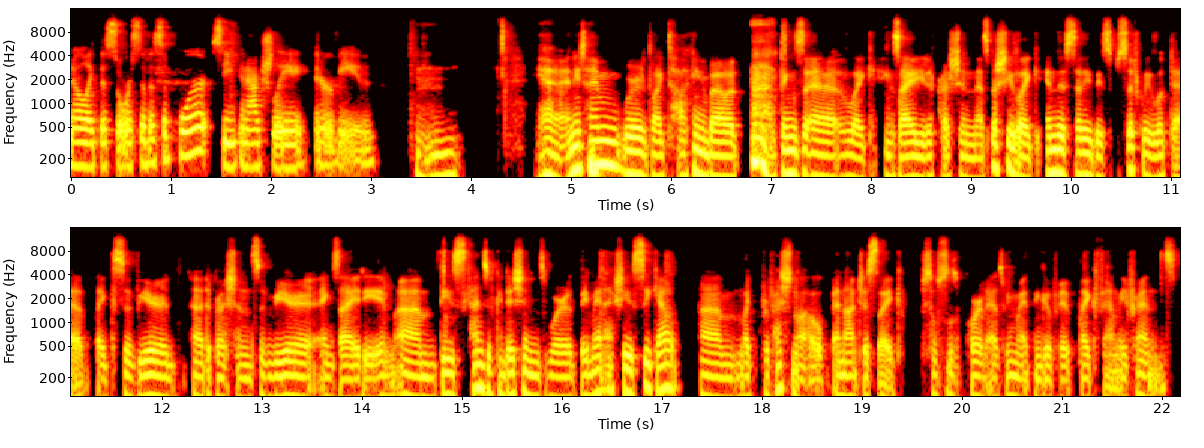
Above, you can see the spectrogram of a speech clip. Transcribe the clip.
know like the source of the support so you can actually intervene. Mhm. Yeah, anytime we're like talking about things uh, like anxiety, depression, especially like in this study, they specifically looked at like severe uh, depression, severe anxiety, um, these kinds of conditions where they might actually seek out um, like professional help and not just like social support as we might think of it, like family, friends.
